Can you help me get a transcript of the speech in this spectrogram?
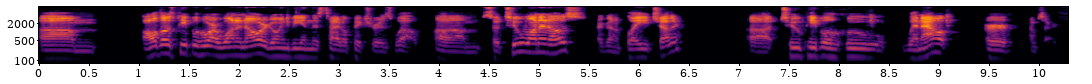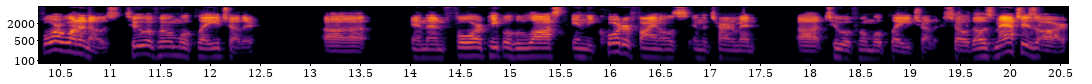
um, all those people who are 1 0 are going to be in this title picture as well. Um, so, two 1 0s are going to play each other. Uh, two people who went out, or I'm sorry, four 1 0s, two of whom will play each other. Uh, and then four people who lost in the quarterfinals in the tournament uh, two of whom will play each other. So those matches are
